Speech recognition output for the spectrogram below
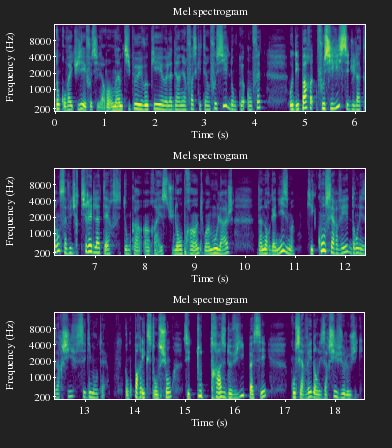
Donc on va étudier les fossiles. on a un petit peu évoqué euh, la dernière fois ce qu'était un fossile. Donc euh, en fait, au départ, fossilis, c'est du latin, ça veut dire tirer de la terre. C'est donc un, reste, une empreinte ou un moulage d'un organisme qui est conservé dans les archives sédimentaires. Donc par extension, c'est toute trace de vie passée conservée dans les archives géologiques.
